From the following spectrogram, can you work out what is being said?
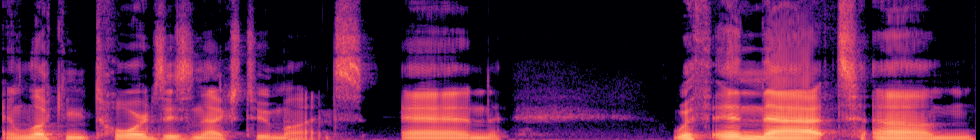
and looking towards these next two months. And within that, um,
